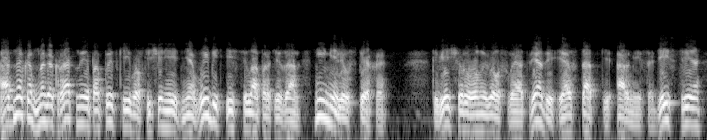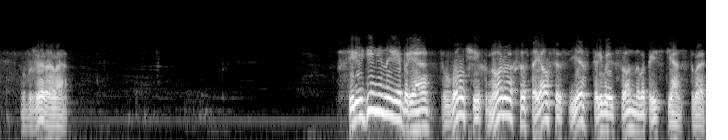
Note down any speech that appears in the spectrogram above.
однако многократные попытки его в течение дня выбить из села партизан не имели успеха. К вечеру он увел свои отряды и остатки армии содействия в Жирово. В середине ноября в Волчьих Норах состоялся съезд революционного крестьянства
